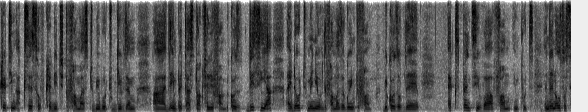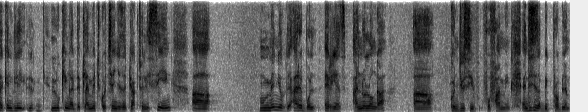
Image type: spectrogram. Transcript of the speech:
creating access of credit to farmers to be able to give them uh, the impetus to actually farm. Because this year, I doubt many of the farmers are going to farm because of the expensive uh, farm inputs. And then also secondly, looking at the climatical changes that you're actually seeing, uh, many of the arable areas are no longer uh, conducive for farming. And this is a big problem.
